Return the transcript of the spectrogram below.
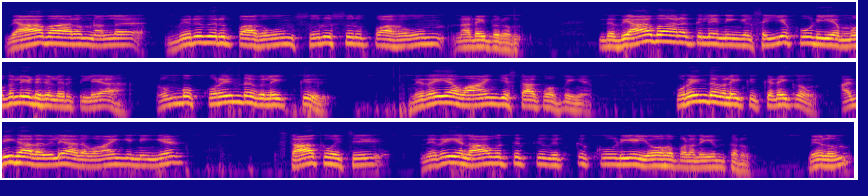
வியாபாரம் நல்ல விறுவிறுப்பாகவும் சுறுசுறுப்பாகவும் நடைபெறும். இந்த வியாபாரத்தில் நீங்கள் செய்யக்கூடிய முதலீடுகள் இருக்கு இல்லையா? ரொம்ப குறைந்த விலைக்கு நிறைய வாங்கி ஸ்டாக் வைப்பீங்க. குறைந்த விலைக்கு கிடைக்கும். அதிக அளவிலே அதை வாங்கி நீங்கள் ஸ்டாக் வச்சு நிறைய லாபத்திற்கு விற்கக்கூடிய யோக பலனையும் தரும். மேலும்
